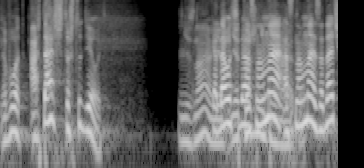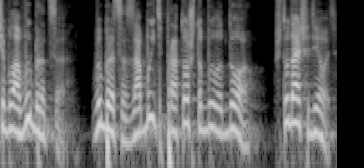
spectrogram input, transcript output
Вот. А дальше-то что делать? Не знаю. Когда я- у тебя основная, основная задача была выбраться. Выбраться, забыть про то, что было до. Что дальше делать?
